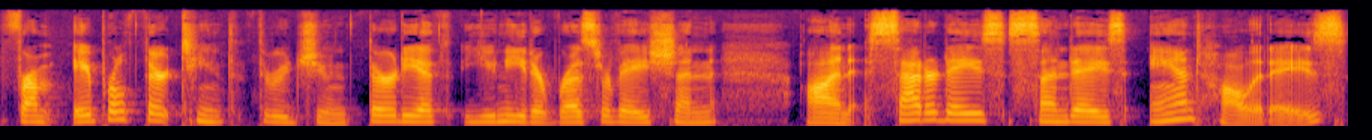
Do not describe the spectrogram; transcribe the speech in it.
From April 13th through June 30th, you need a reservation on Saturdays, Sundays, and holidays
